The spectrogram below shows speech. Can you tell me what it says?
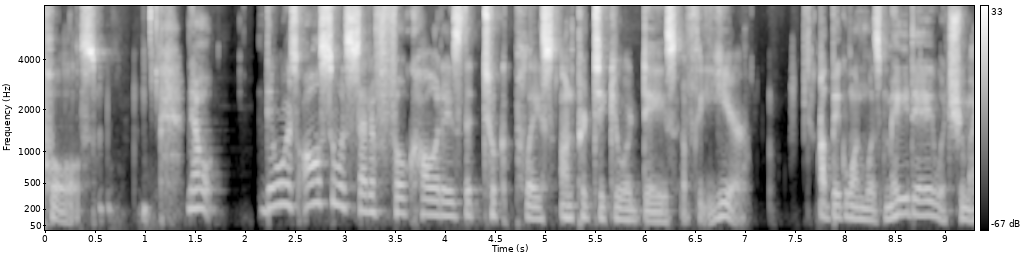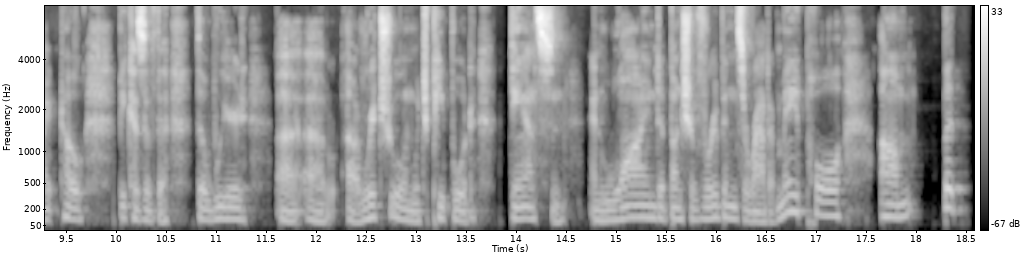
poles. Now, there was also a set of folk holidays that took place on particular days of the year. A big one was May Day, which you might know because of the the weird uh, uh, uh, ritual in which people would dance and, and wind a bunch of ribbons around a maypole. Um, but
